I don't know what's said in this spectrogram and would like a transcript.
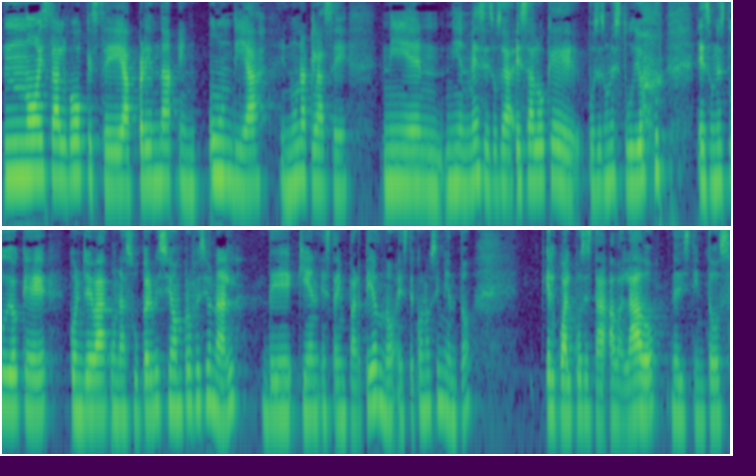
no es algo que se aprenda en un día, en una clase, ni en, ni en meses, o sea, es algo que pues es un estudio, es un estudio que conlleva una supervisión profesional de quien está impartiendo este conocimiento el cual pues está avalado de, distintos,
